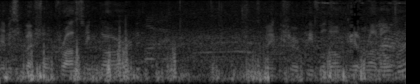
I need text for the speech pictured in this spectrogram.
And a special crossing guard to make sure people don't get run over.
